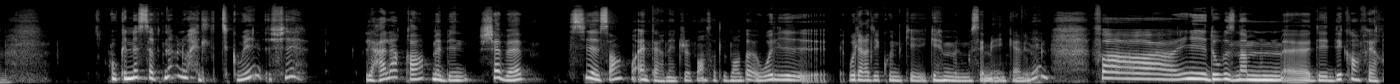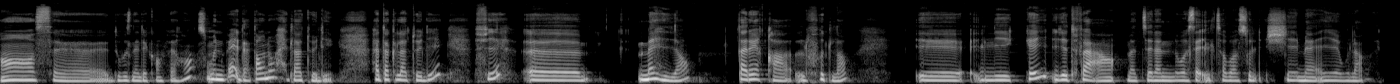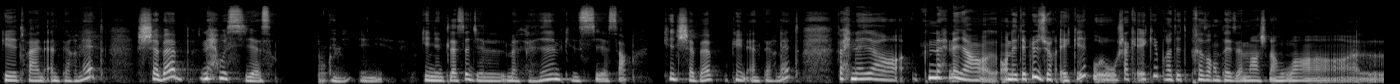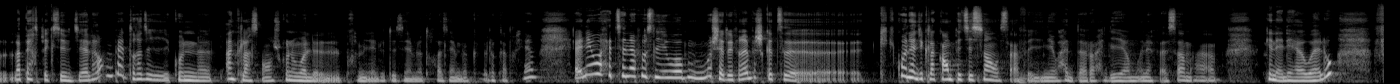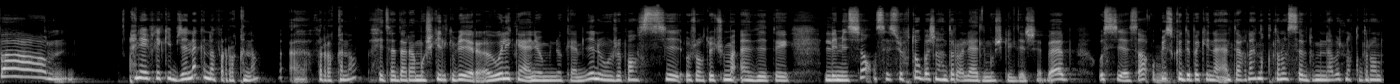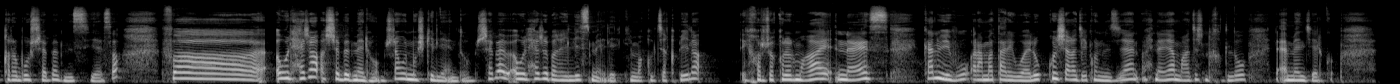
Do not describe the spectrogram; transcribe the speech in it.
وكنا استفدنا من واحد التكوين فيه العلاقة ما بين الشباب السياسة وانترنت je pense هذا الموضوع هو اللي هو اللي غادي يكون كي- كيهم المستمعين كاملين. ف يعني دوزنا من آه، des des conférences آه، دوزنا des conférences ومن بعد عطاونا واحد l'atelier هذاك l'atelier فيه آه، ما هي الطريقة الفضلى آه، لكي يدفع مثلا وسائل التواصل الاجتماعي ولا كي يدفع الإنترنت الشباب نحو السياسة OK. يعني يعني كاينين ثلاثة ديال المفاهيم كاين السياسة كاين الشباب وكاين انترنت. فحنايا كنا حنايا on était plusieurs équipes و chaque équipe غادي ت présenter زعما شنو هو la perspective ديالها. ومن بعد غادي يكون un classement شكون هو ال premier le deuxième le troisième le quatrième يعني واحد التنافس اللي هو مشرف. غير باش كت كي كيكون هذيك la compétition صافي يعني واحد الروح اللي منافسة ما كاين عليها والو. ف حنا في l'équipe ديالنا كنا فرقنا آه، فرقنا حيت هذا راه مشكل كبير. هو اللي كيعانيو منه كاملين و je pense si aujourd'hui tu m'as invitée l'émission c'est surtout باش نهضروا على هذا المشكل ديال الشباب والسياسة. و puisque دابا كاينة انترنت نقدروا نستافدوا منها باش نقدروا نقربوا الشباب من السياسة. فاول حاجة الشباب مالهم شنو هو المشكل اللي عندهم؟ الشباب أول حاجة باغي اللي يسمع ليه كما قلتي قبيلة. يخرجوا يقولوا لهم غاي الناس calmez-vous راه ما طاري والو كلشي غادي يكون مزيان وحنايا ما غاديش نخدلوا الامل ديالكم.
